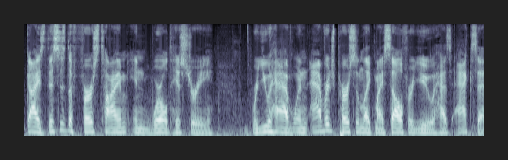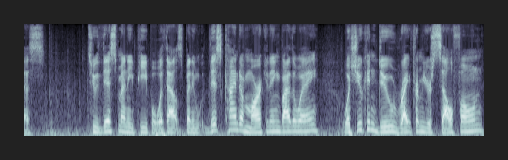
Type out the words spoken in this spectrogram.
guys, this is the first time in world history where you have when an average person like myself or you has access to this many people without spending this kind of marketing, by the way, what you can do right from your cell phone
